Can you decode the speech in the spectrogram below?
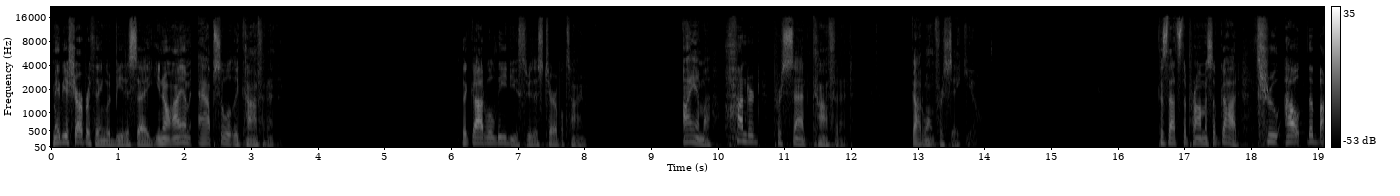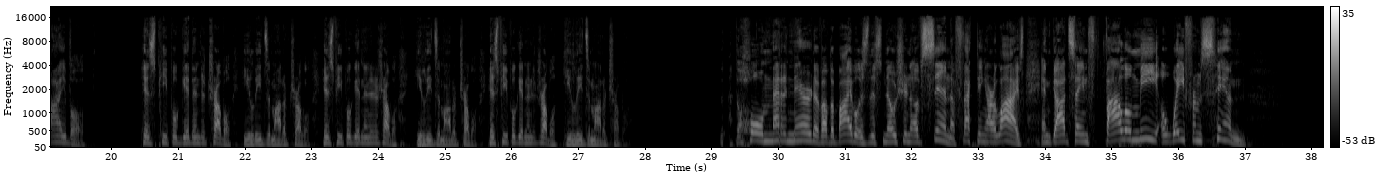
Maybe a sharper thing would be to say, you know, I am absolutely confident that God will lead you through this terrible time. I am a 100% confident God won't forsake you. Because that's the promise of God. Throughout the Bible, his people get into trouble. He leads them out of trouble. His people get into trouble. He leads them out of trouble. His people get into trouble. He leads them out of trouble. The whole meta narrative of the Bible is this notion of sin affecting our lives, and God saying, Follow me away from sin.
